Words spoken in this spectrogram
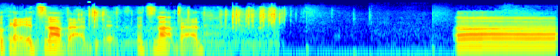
Okay, it's not bad. It's not bad. Uh,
